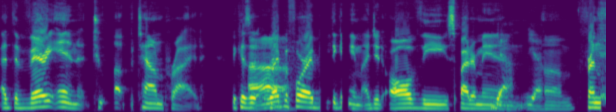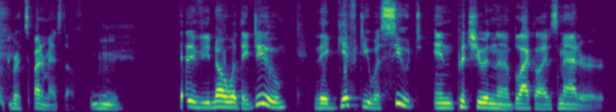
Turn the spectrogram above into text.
at the very end to Uptown Pride because it- right Ah. before I beat the game, I did all of the Spider Man, Yeah, yeah. um, friendly Spider Man stuff. Mhm. And if you know what they do, they gift you a suit and put you in the Black Lives Matter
